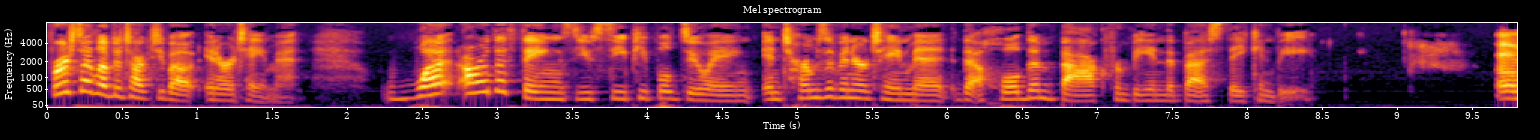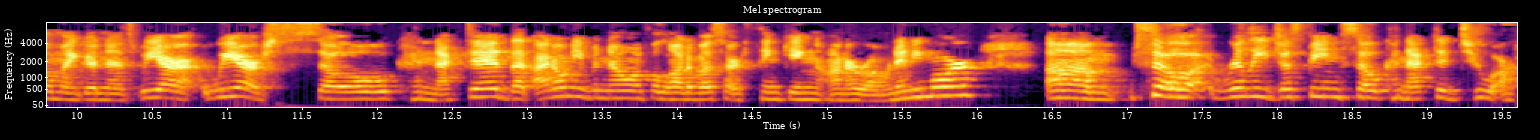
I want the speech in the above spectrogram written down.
first I'd love to talk to you about entertainment. What are the things you see people doing in terms of entertainment that hold them back from being the best they can be? Oh my goodness. We are we are so connected that I don't even know if a lot of us are thinking on our own anymore. Um, so really just being so connected to our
